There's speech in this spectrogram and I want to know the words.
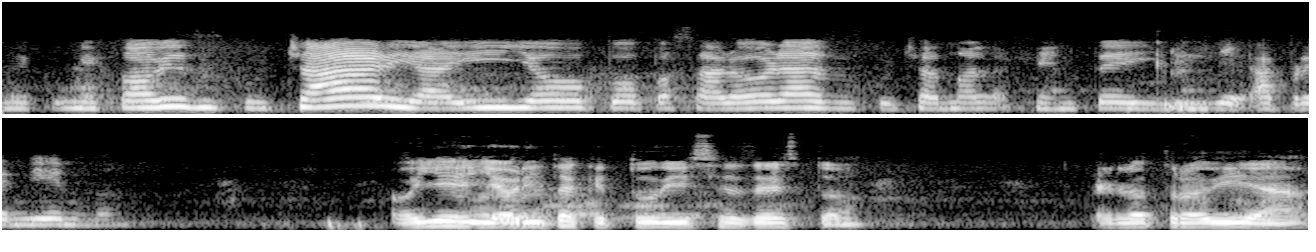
Mi, mi hobby es escuchar y ahí yo puedo pasar horas escuchando a la gente y aprendiendo. Oye, y ahorita que tú dices esto, el otro día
